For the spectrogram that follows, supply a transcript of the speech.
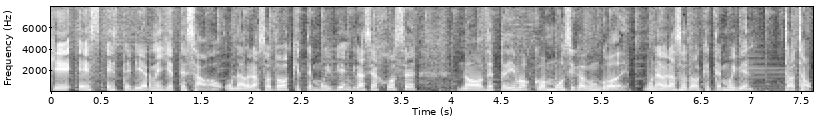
que es este viernes y este sábado. Un abrazo a todos, que estén muy bien. Gracias, José. Nos despedimos con música con Gode. Un abrazo a todos, que estén muy bien. Chao, chao.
